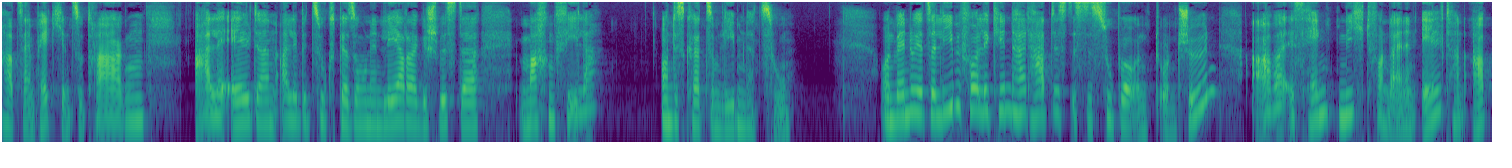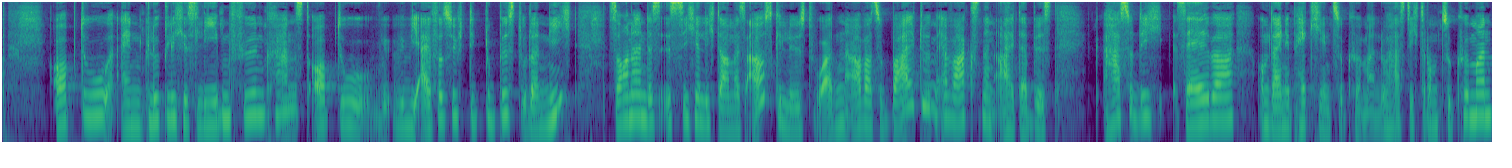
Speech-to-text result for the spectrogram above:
hat sein Päckchen zu tragen. Alle Eltern, alle Bezugspersonen, Lehrer, Geschwister machen Fehler und es gehört zum Leben dazu. Und wenn du jetzt eine liebevolle Kindheit hattest, ist es super und, und schön, aber es hängt nicht von deinen Eltern ab, ob du ein glückliches Leben führen kannst, ob du, wie eifersüchtig du bist oder nicht, sondern das ist sicherlich damals ausgelöst worden. Aber sobald du im Erwachsenenalter bist, hast du dich selber um deine Päckchen zu kümmern. Du hast dich darum zu kümmern,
